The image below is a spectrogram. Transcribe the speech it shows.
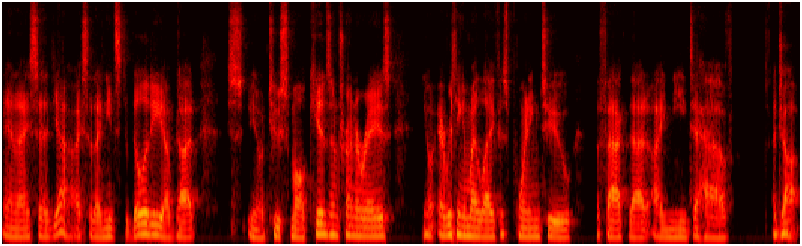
And I said, yeah. I said, I need stability. I've got, you know, two small kids I'm trying to raise. You know, everything in my life is pointing to the fact that I need to have a job.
